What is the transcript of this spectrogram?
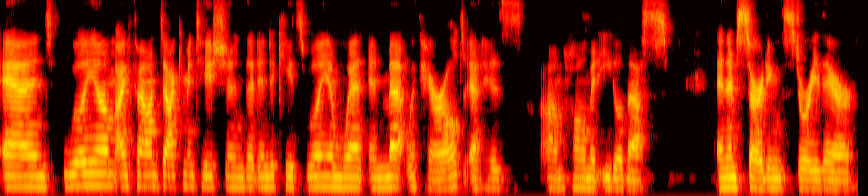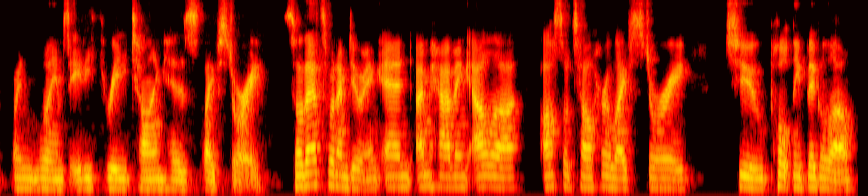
And William, I found documentation that indicates William went and met with Harold at his um, home at Eagle Nest. And I'm starting the story there when William's 83, telling his life story. So that's what I'm doing. And I'm having Ella also tell her life story to Pulteney Bigelow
